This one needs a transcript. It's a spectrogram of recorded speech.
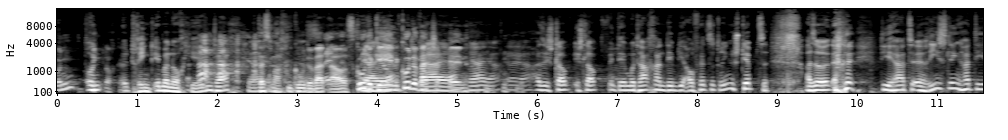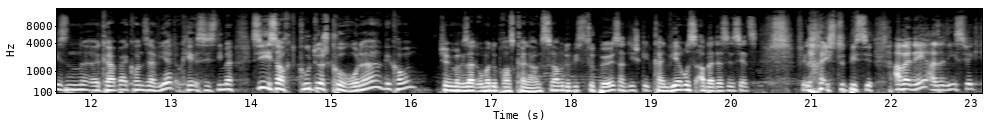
Und trinkt und noch äh, gern. trinkt immer noch jeden Tag. Ja, Das macht einen guten Wert aus. Gute ja, Gene, ja. gute ja, ja, gehen. ja, ja, ja, ja. Also ich glaube, ich glaube, mit dem Tag, an dem die aufhört zu trinken, stirbt sie. Also die hat äh, Riesling hat diesen äh, Körper konserviert. Okay, es ist nicht mehr. Sie ist auch gut durch Corona gekommen. Ich habe immer gesagt, Oma, du brauchst keine Angst zu haben, du bist zu böse, an dich geht kein Virus, aber das ist jetzt vielleicht ein bisschen. Aber nee, also die ist weg.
